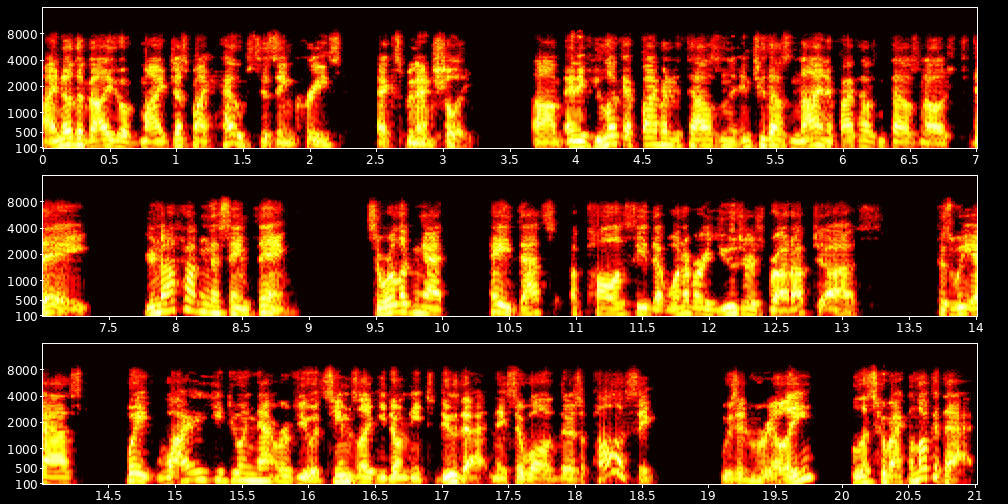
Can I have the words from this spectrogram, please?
I know the value of my just my house has increased exponentially. Um, and if you look at 500,000 in 2009 and $5,000 today, you're not talking the same thing. So we're looking at, hey, that's a policy that one of our users brought up to us because we asked, wait, why are you doing that review? It seems like you don't need to do that. And they said, well, there's a policy. We said, really? Well, let's go back and look at that.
